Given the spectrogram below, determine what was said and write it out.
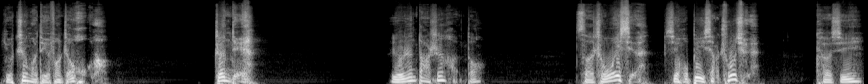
有这么地方着火了？镇定！有人大声喊道：“此处危险，先护陛下出去。”可惜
